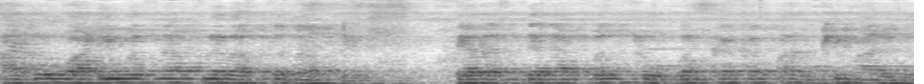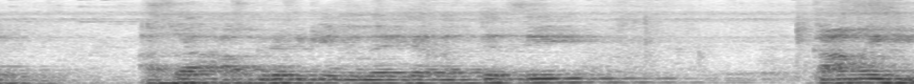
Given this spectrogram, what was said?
हा जो वाढीवरनं आपला रस्ता जातोय त्या रस्त्याला आपण चोपन काका पालखी मार्ग असा अपग्रेड केलेला आहे. या रस्त्याचे कामही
